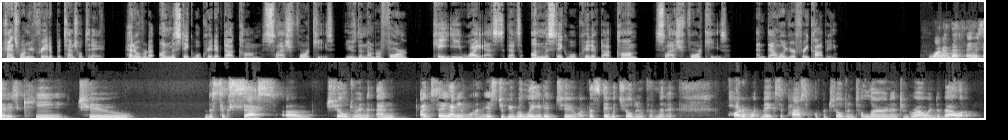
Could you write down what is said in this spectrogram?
Transform your creative potential today. Head over to unmistakablecreative.com slash four keys. Use the number four, K E Y S. That's unmistakablecreative.com slash four keys and download your free copy. One of the things that is key to the success of children and I'd say anyone is to be related to, let's stay with children for a minute. Part of what makes it possible for children to learn and to grow and develop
